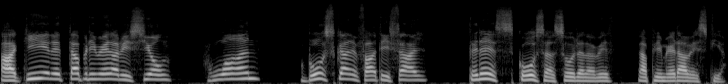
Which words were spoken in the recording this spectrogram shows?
Aquí en esta primera visión, Juan busca enfatizar tres cosas sobre la, la primera bestia.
